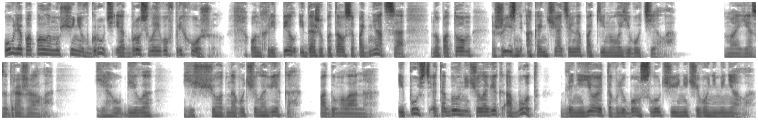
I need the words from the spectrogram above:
Пуля попала мужчине в грудь и отбросила его в прихожую. Он хрипел и даже пытался подняться, но потом жизнь окончательно покинула его тело. Майя задрожала. «Я убила еще одного человека», — подумала она. «И пусть это был не человек, а бот, для нее это в любом случае ничего не меняло».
